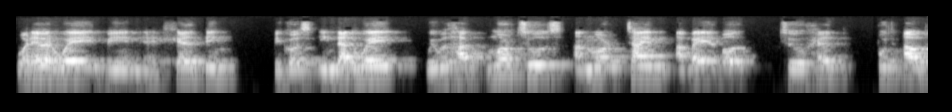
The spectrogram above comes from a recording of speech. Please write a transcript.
whatever way being uh, helping because in that way we will have more tools and more time available to help put out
